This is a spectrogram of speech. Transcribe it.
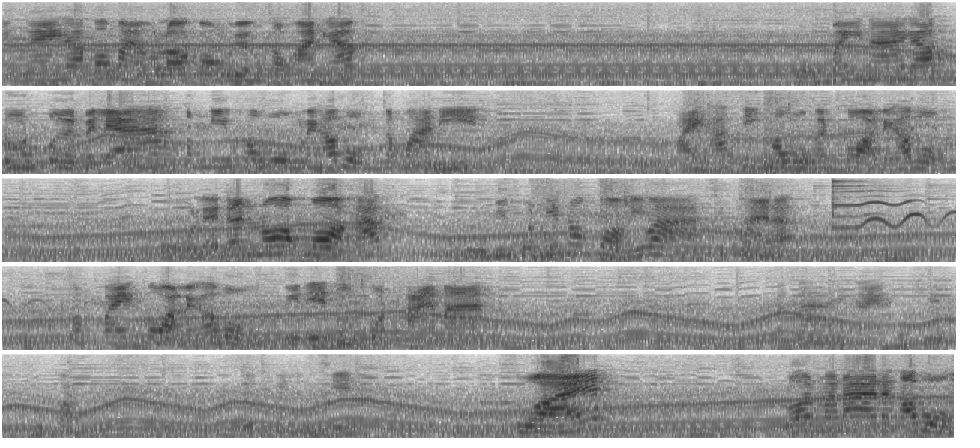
ยังไงครับเป้าหมายของเรากล่องเหลืองสองอันครับโอ้ไม่นะครับโดนเปิดไปแล้วฮะต้องรีบเข้าวงเลยครับผมจังหวะนี้ ไปครับซิงเข้าวงกันก่อนเลยครับผมโอ้และด้านนอกหมอกครับโอ้มีคนที่นอกหมอกนี่หว่าชิบหายแล้ว ต้องไปก่อนเลยครับผมวีเดสยิงกดท้ายมาด้านหน้ายังไงโอเคดูก่อนปึ๊บไปหนึ่งทีสวย รอดมาได้นะครับผม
